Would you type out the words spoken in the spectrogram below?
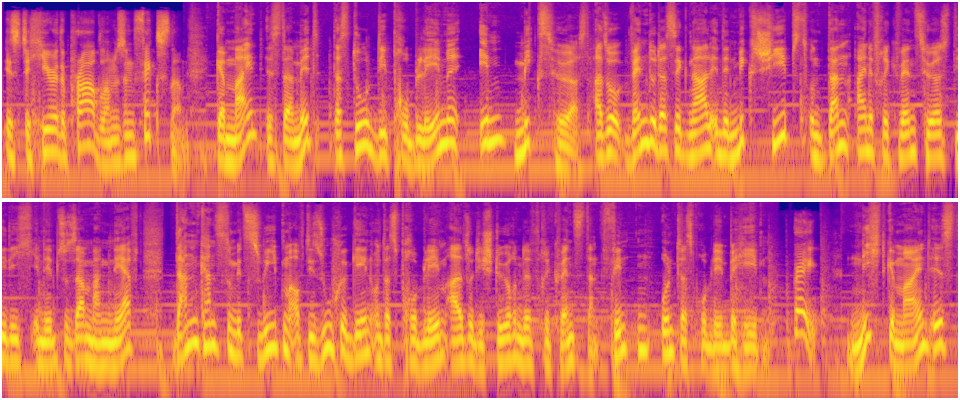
is to hear the problems and fix them. Gemeint ist damit, dass du die Probleme im Mix hörst. Also wenn du das Signal in den Mix schiebst und dann eine Frequenz hörst, die dich in dem Zusammenhang nervt, dann kannst du mit Sweepen auf die Suche gehen und das Problem, also die störende Frequenz, dann finden und das Problem beheben. Great. Nicht gemeint ist,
